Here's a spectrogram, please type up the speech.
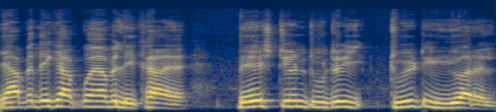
यहाँ पे देखिए आपको यहाँ पे लिखा है paste in Twitter tweet URL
